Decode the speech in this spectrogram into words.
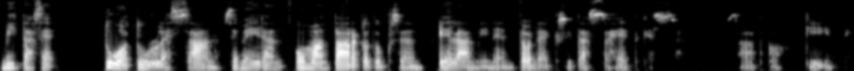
mitä se tuo tullessaan, se meidän oman tarkoituksen eläminen todeksi tässä hetkessä. Saatko kiinni?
